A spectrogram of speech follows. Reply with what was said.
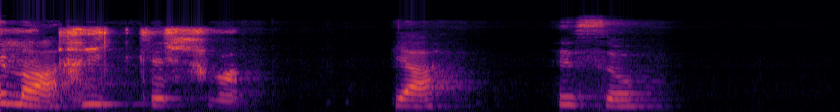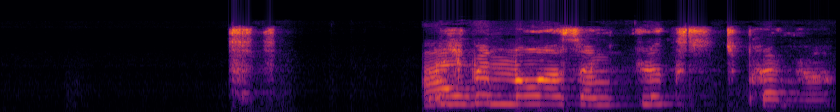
Immer. krieg ich schwach. Ja, ist so. Ich Also, bin Noah sein Glücksspringer.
